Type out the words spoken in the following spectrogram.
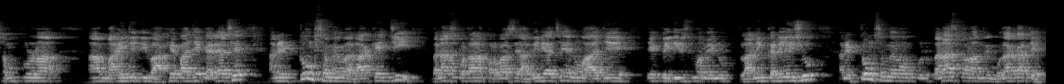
સંપૂર્ણ અ, માહિતીથી વાકેફ આજે કર્યા છે અને ટૂંક સમયમાં રાકેશજી બનાસકાંઠાના પ્રવાસે આવી રહ્યા છે. એનું આજે એક બે દિવસમાં અમે એનું પ્લાનિંગ કરી લઈશું અને ટૂંક સમયમાં બનાસકાંઠાની મુલાકાતે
